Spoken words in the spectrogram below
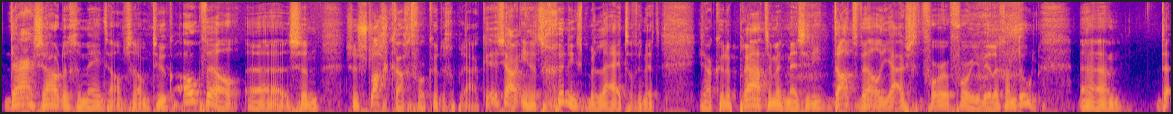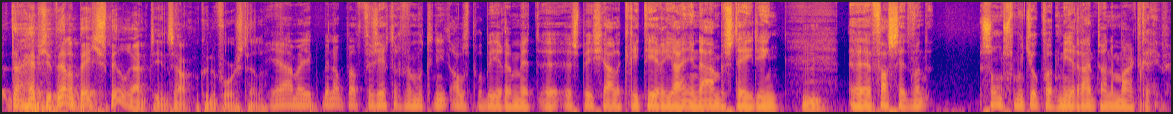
Daar zou de gemeente Amsterdam natuurlijk ook wel uh, zijn, zijn slagkracht voor kunnen gebruiken. Je zou in het gunningsbeleid of in het... Je zou kunnen praten met mensen die dat wel juist voor, voor je willen gaan doen. Daar heb je wel een beetje speelruimte in, zou ik me kunnen voorstellen. Ja, maar ik ben ook wat voorzichtig. We moeten niet alles proberen met uh, speciale criteria in de aanbesteding hmm. uh, vastzetten. Want soms moet je ook wat meer ruimte aan de markt geven.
